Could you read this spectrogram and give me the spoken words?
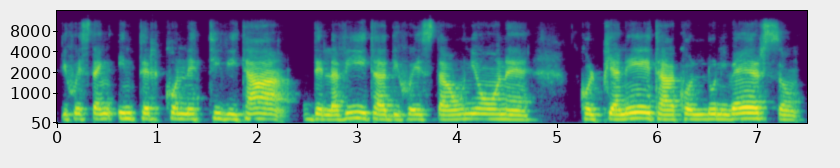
di questa interconnettività della vita, di questa unione col pianeta, con l'universo.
